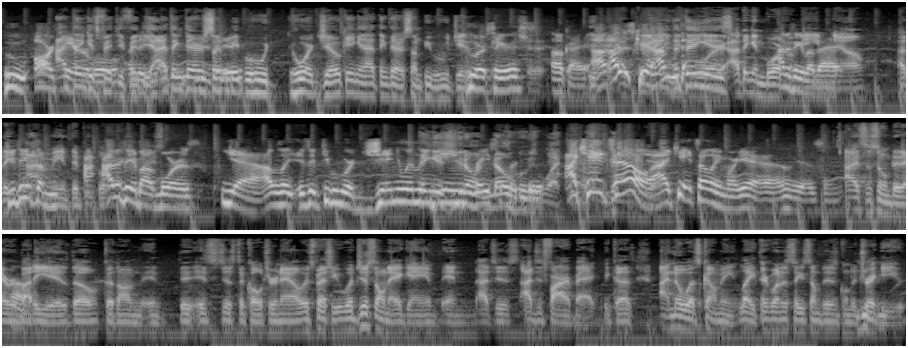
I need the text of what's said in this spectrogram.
who are I think it's terrible 50 50. I think there are some people who who are joking, and I think there are some people who who are serious. Okay, Yeah. I, I'm just curious. I I'm, think the thing More- is- I think in more I of a think meme about that. now. I you think, think it's it's a a, meme that I, people I've been thinking about actually more as yeah. I was like, is it people who are genuinely Thing is, being you don't racist? know who's what. I can't Yeah. tell. I can't tell anymore. Yeah, yeah. so- I just assume that oh. everybody Oh. is though, because I'm. It, it's just the culture now, especially with just on that game, and I just I just fire back because I know what's coming. Like they're going to say something that's going to trigger mm-hmm. you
